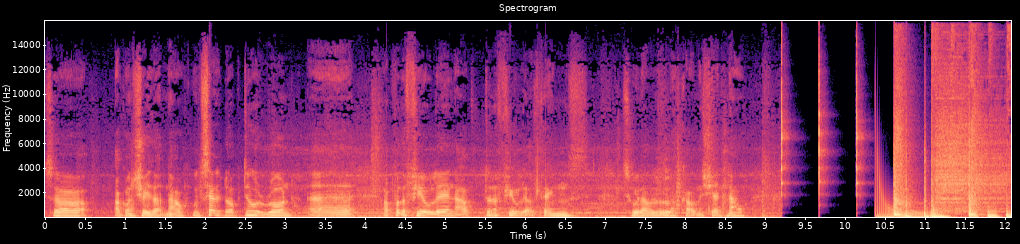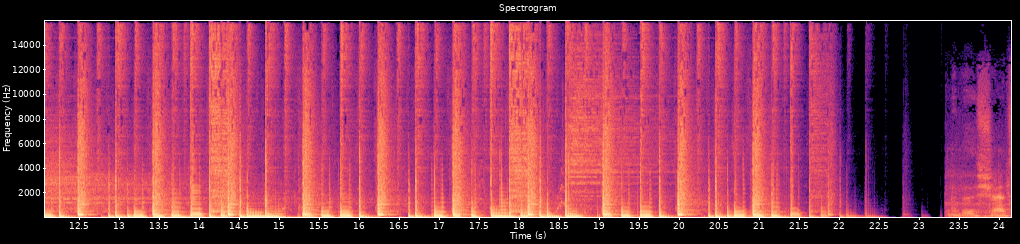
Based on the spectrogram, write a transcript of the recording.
So I'm going to show you that now. We'll set it up do a run uh, I'll put the fuel in. I've done a few little things so we'll have a look out in the shed now shed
